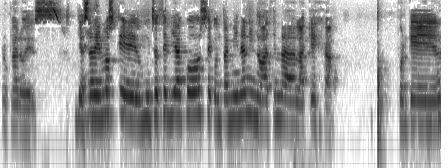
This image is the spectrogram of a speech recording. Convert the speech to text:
Pero claro, es ya sabemos que muchos celíacos se contaminan y no hacen la, queja. Porque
